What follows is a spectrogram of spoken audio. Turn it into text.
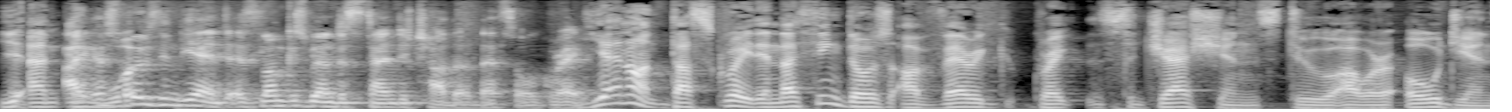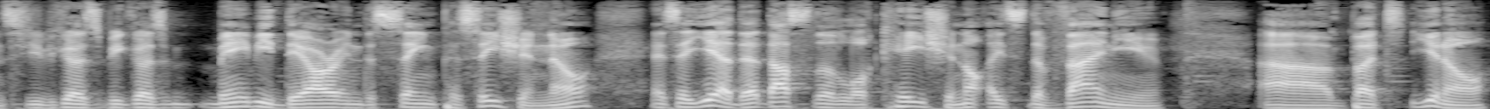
yeah, and, and I suppose what, in the end, as long as we understand each other, that's all great. Yeah, no, that's great, and I think those are very great suggestions to our audience because because maybe they are in the same position, no, and say, yeah, that that's the location, not it's the venue. Uh, but you know,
